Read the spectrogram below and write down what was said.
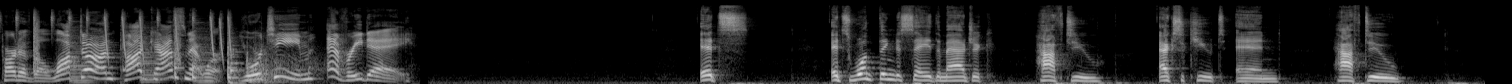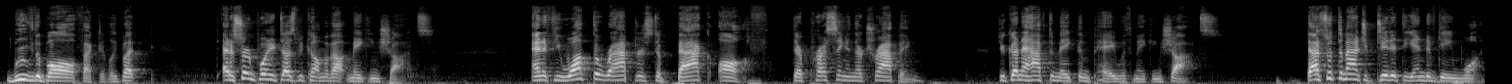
Part of the Locked On Podcast Network, your team every day. It's it's one thing to say the Magic have to execute and have to move the ball effectively, but at a certain point it does become about making shots. And if you want the Raptors to back off their pressing and their trapping, you're going to have to make them pay with making shots. That's what the Magic did at the end of game one.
